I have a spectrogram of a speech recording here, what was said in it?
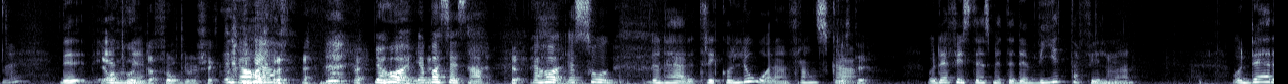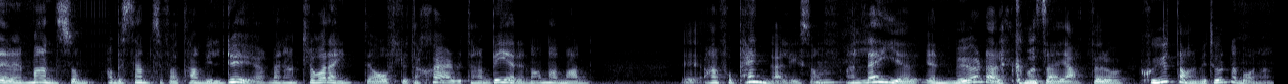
Nej. Det, Jag har en, hundra frågor, ursäkta. Ja, jag, har, jag bara säger snabbt. Jag, har, jag såg den här Tricoloren, Just franska, det. och där finns det en som heter Den vita filmen. Och där är det en man som har bestämt sig för att han vill dö, men han klarar inte att avsluta själv, utan han ber en annan man eh, han får pengar liksom. Han lejer en mördare kan man säga för att skjuta honom i tunnelbanan.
